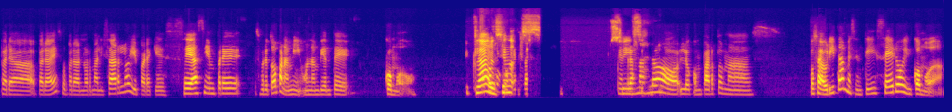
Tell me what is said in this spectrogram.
para, para eso, para normalizarlo y para que sea siempre, sobre todo para mí, un ambiente cómodo. Claro, siendo... Mientras, más Lo, lo comparto, más... O sea, ahorita me sentí cero incómoda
